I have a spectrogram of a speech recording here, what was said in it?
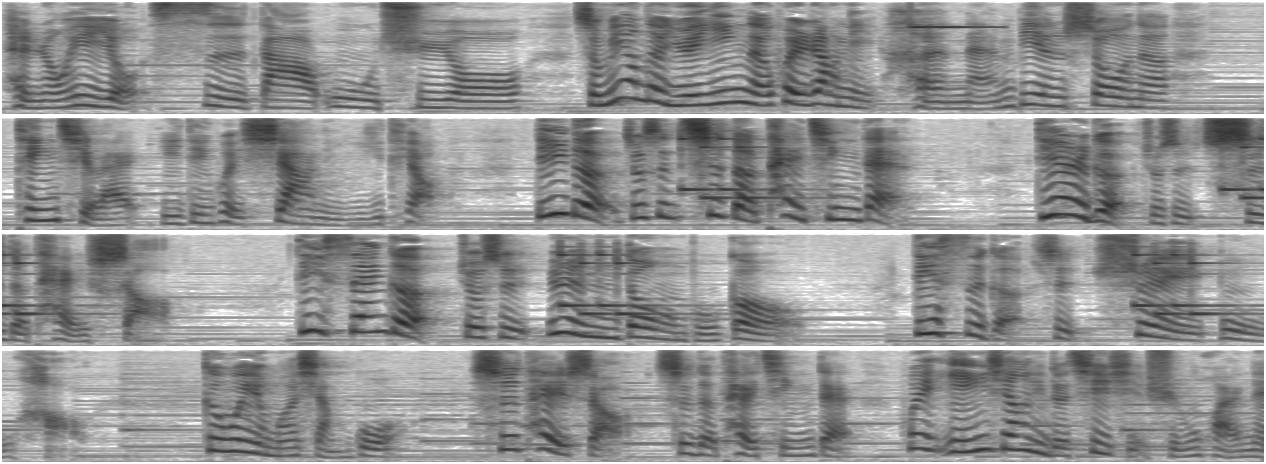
很容易有四大误区哦。什么样的原因呢，会让你很难变瘦呢？听起来一定会吓你一跳。第一个就是吃得太清淡，第二个就是吃得太少，第三个就是运动不够，第四个是睡不好。各位有没有想过，吃太少、吃得太清淡，会影响你的气血循环呢？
